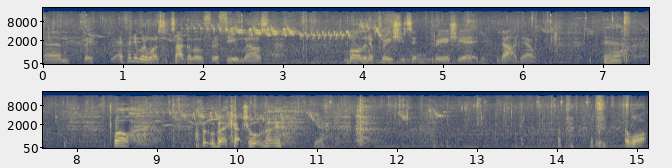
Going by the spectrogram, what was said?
Um, but if, if anyone wants to tag along for a few miles, more than appreciated, appreciated without a doubt. Yeah. Well, I think we better catch up, don't you? Yeah. a, pr- a, pr- a what?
